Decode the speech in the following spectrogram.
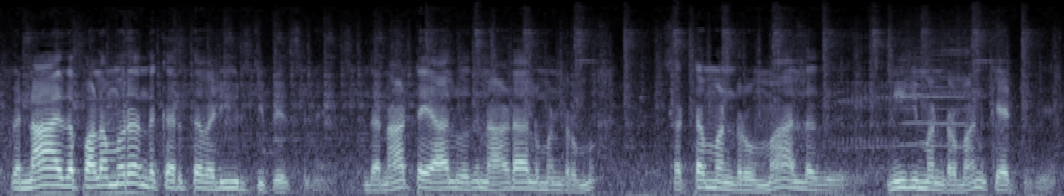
இப்போ நான் இதை பலமுறை அந்த கருத்தை வலியுறுத்தி பேசினேன். இந்த நாட்டை ஆள்வது நாடாளுமன்றமோ சட்டமன்றமா அல்லது நீதிமன்றமான்னு கேட்டிருக்கேன்.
